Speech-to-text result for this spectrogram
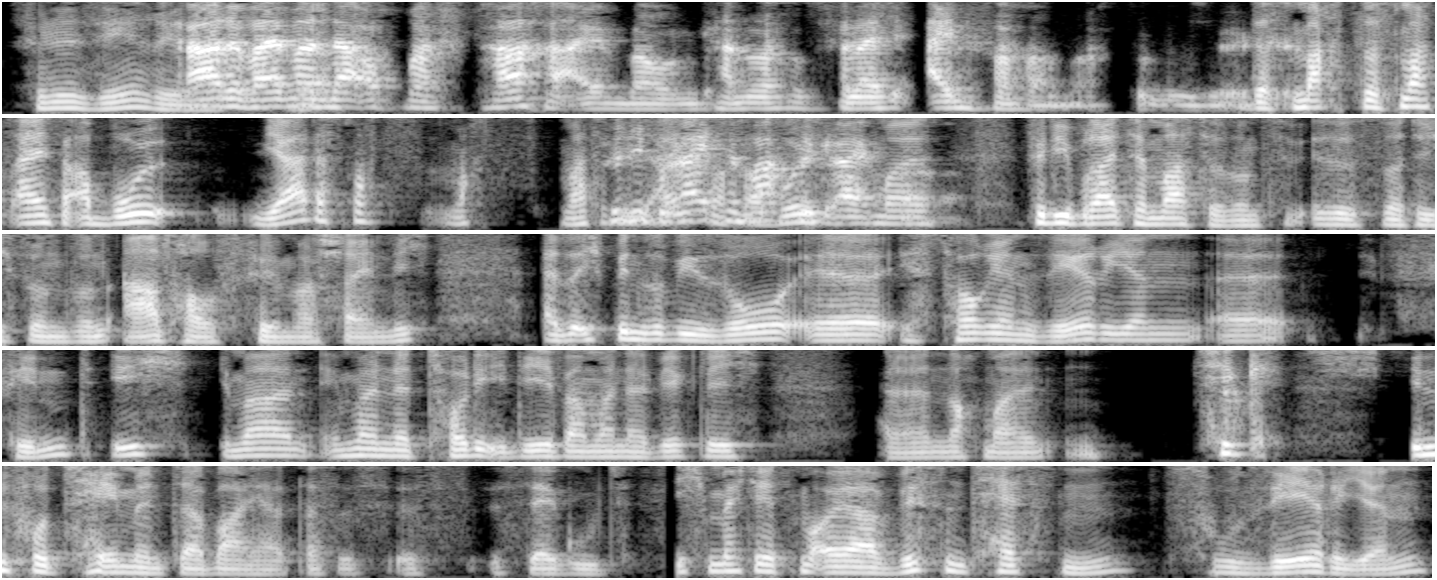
für eine Serie. Gerade weil man ja. da auch mal Sprache einbauen kann, was es vielleicht einfacher macht. So das macht, das macht's einfach, obwohl, ja, das macht's, macht's, macht's für die breite Masse mal für die breite Masse, sonst ist es natürlich so ein, so ein Arthouse-Film wahrscheinlich. Also ich bin sowieso äh, Historien, Serien, äh, finde ich immer, immer eine tolle Idee, weil man da wirklich äh, nochmal einen Tick Infotainment dabei hat. Das ist, ist, ist sehr gut. Ich möchte jetzt mal euer Wissen testen zu Serien.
